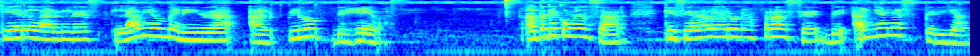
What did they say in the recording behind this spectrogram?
quiero darles la bienvenida al Club de Jevas. Antes de comenzar, quisiera leer una frase de Ángeles Perillán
